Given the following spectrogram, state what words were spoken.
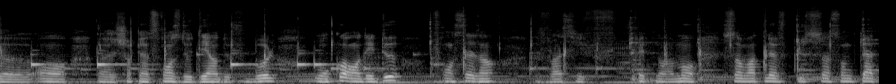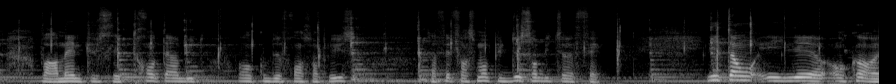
euh, en euh, championnat de France de D1 de football ou encore en D2 française. Hein. Voilà, si faites normalement 129 plus 64, voire même plus les 31 buts en Coupe de France en plus, ça fait forcément plus de 200 buts euh, faits. Il il est encore,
